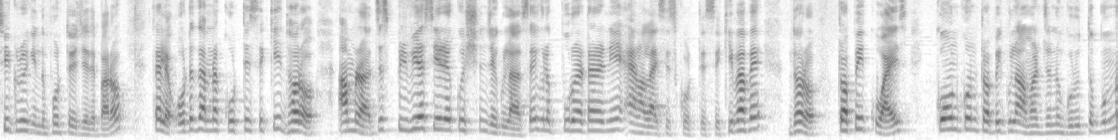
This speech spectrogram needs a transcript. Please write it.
শীঘ্রই কিন্তু ভর্তি হয়ে যেতে পারো। তাহলে ওটাতে আমরা করতেছি কি, ধরো, আমরা জাস্ট প্রিভিয়াস ইয়ারের কোয়েশ্চেন যেগুলো আছে, এগুলো পুরোটা নিয়ে অ্যানালাইসিস করতেছি। কীভাবে? ধরো টপিক ওয়াইজ কোন কোন টপিকগুলো আমার জন্য গুরুত্বপূর্ণ,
